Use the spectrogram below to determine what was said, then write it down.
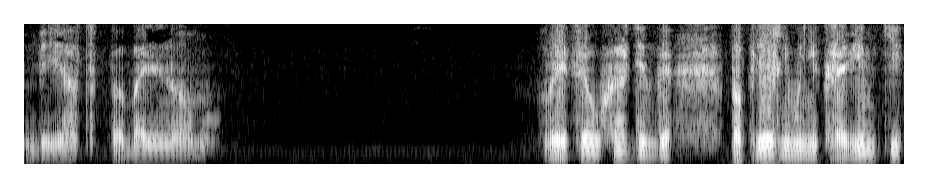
бьет по больному. В лице у Хардинга по-прежнему не кровинки,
